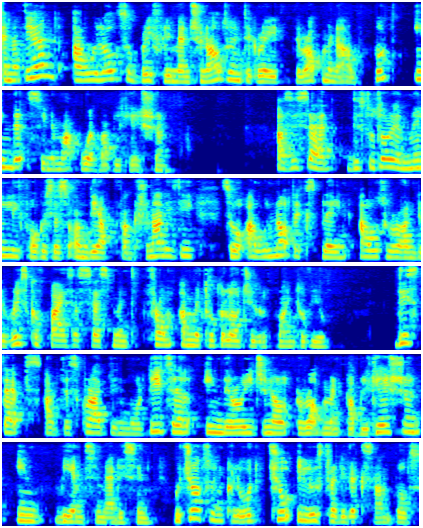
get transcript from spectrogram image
And at the end, I will also briefly mention how to integrate the ROBMEN output in the CINeMA web application. As I said, this tutorial mainly focuses on the app functionality, so I will not explain how to run the risk of bias assessment from a methodological point of view. These steps are described in more detail in the original ROBMEN publication in BMC Medicine, which also include two illustrative examples.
